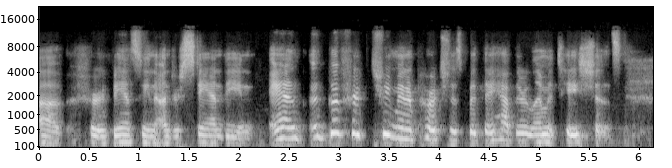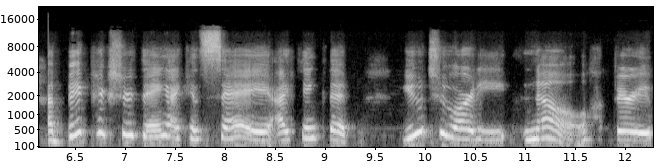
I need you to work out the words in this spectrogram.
uh, for advancing understanding and good for treatment approaches, but they have their limitations. A big picture thing I can say, I think that you two already know very,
